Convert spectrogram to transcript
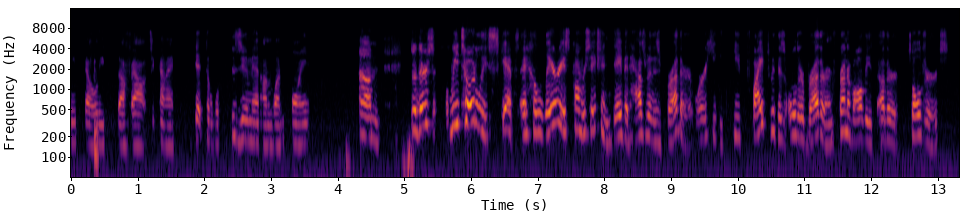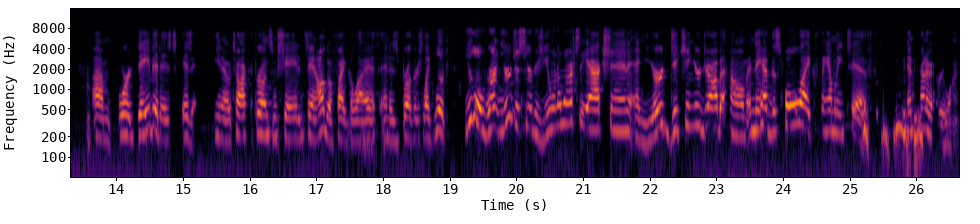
You got to leave stuff out to kind of get to zoom in on one point. Um, so there's we totally skipped a hilarious conversation David has with his brother, where he he fights with his older brother in front of all these other soldiers. Um, where David is is you know, talk throwing some shade and saying, I'll go fight Goliath. And his brother's like, Look, you little run, you're just here because you want to watch the action and you're ditching your job at home. And they have this whole like family tiff in front of everyone.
